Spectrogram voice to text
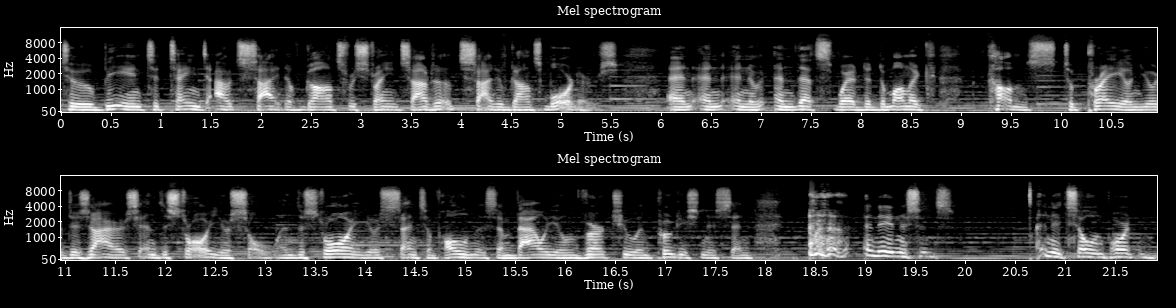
to be entertained outside of God's restraints, outside of God's borders and, and, and, and that's where the demonic comes to prey on your desires and destroy your soul and destroy your sense of wholeness and value and virtue and prudishness and, and innocence. And it's so important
